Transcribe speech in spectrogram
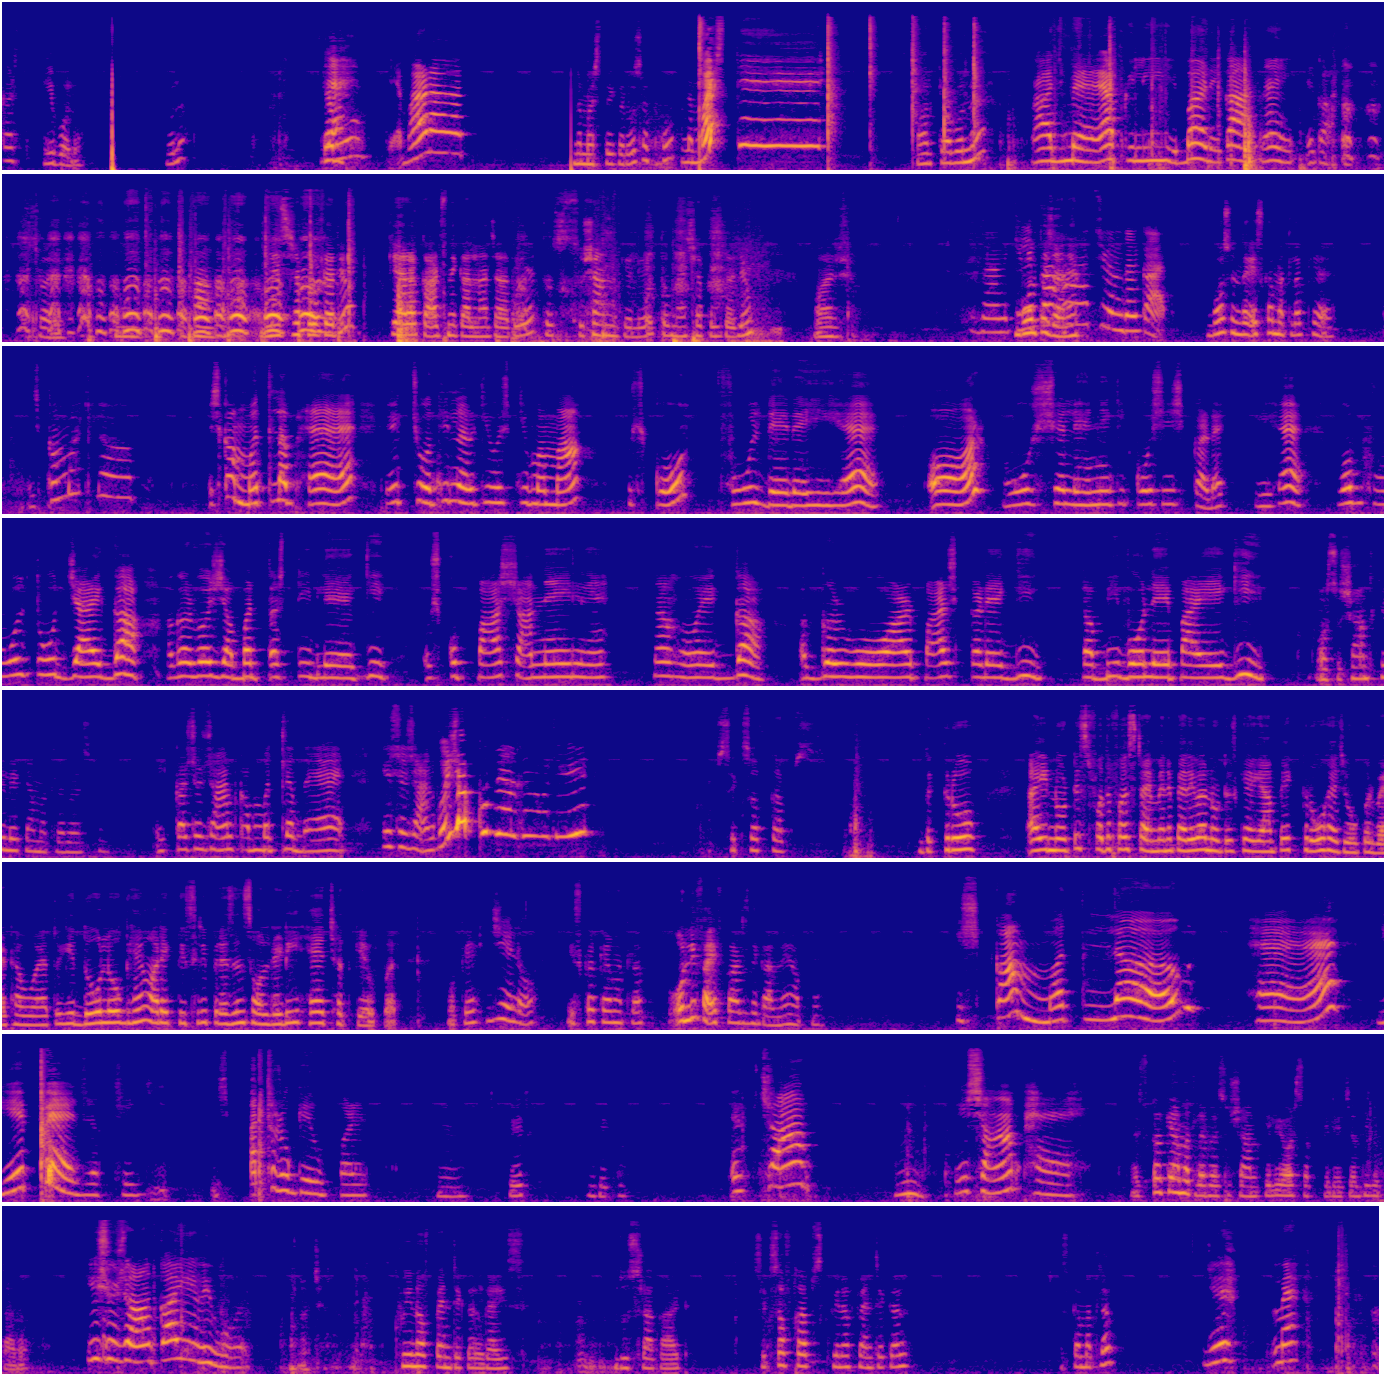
कर ये बोलो। बोलो। भारत नमस्ते करो सबको। नमस्ते। और क्या बोलना है? आज मैं आपके लिए बड़े का नहीं सॉरी मैं शफल कर रही हूँ। क्यारा कार्ड्स निकालना चाहती है तो सुशांत के लिए तो मैं शफल कर रही हूँ। और बोलते जाने। सुंदर कार्ड बहुत सुंदर इसका मतलब क्या है? इसका मतलब इसका मतलब है एक छोटी लड़की उसकी मम्मा उसको फूल दे रही है और वो उससे लेने की कोशिश कर रही है। वो फूल टूट जाएगा अगर वो ज़बरदस्ती लेगी उसको पास आने लेना होएगा। अगर वो और पास करेगी तभी वो ले पाएगी। और सुशांत के लिए क्या मतलब है इसका इसका सुशांत का मतलब है कि सुशांत को सबको प्यार करना चाहिए six of cups the crow I notice for the first time मैंने पहली बार नोटिस किया यहाँ पे एक क्रो है जो ऊपर बैठा हुआ है तो ये दो लोग हैं और एक तीसरी प्रेजेंस ऑलरेडी है छत के ऊपर ओके ये लो। इसका क्या मतलब? ओनली फाइव कार्ड्स निकालने हैं आपने। इसका मतलब है ये पैर रखेगी इस पत्थरों के ऊपर। हम्म, फिर? ये देखो। एक सांप। ये सांप है। इसका क्या मतलब है सुशांत के लिए और सबके लिए? जल्दी बता दो। ये सुशांत का ये भी है। अच्छा। क्वीन ऑफ़ पेंटिकल गाइस दूसरा card six of cups queen of pentacle इसका मतलब? ये मैं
